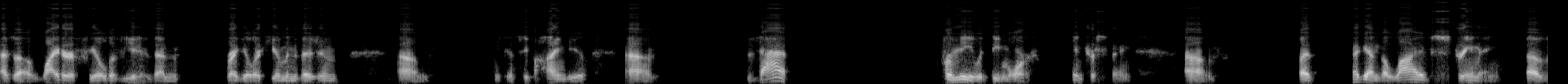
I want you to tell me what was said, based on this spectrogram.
has a wider field of view than regular human vision. Um, you can see behind you. Um, that, for me, would be more interesting. Um, but again, the live streaming of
